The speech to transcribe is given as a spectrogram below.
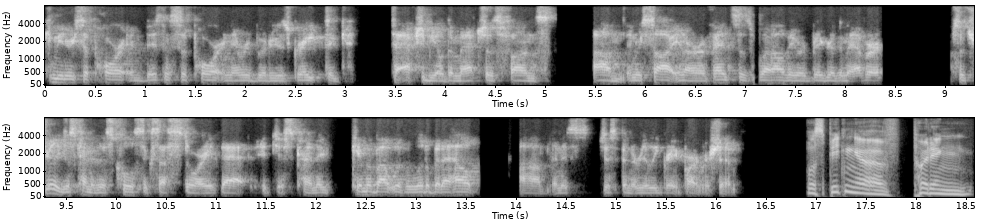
community support and business support and everybody was great to to actually be able to match those funds um, and we saw in our events as well they were bigger than ever so it's really just kind of this cool success story that it just kind of came about with a little bit of help um, and it's just been a really great partnership well speaking of putting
